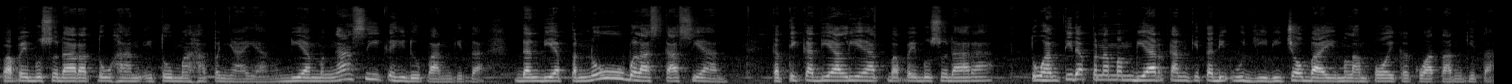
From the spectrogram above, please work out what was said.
Bapak Ibu Saudara Tuhan itu maha penyayang. Dia mengasihi kehidupan kita. Dan dia penuh belas kasihan. Ketika dia lihat Bapak Ibu Saudara. Tuhan tidak pernah membiarkan kita diuji, dicobai melampaui kekuatan kita.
